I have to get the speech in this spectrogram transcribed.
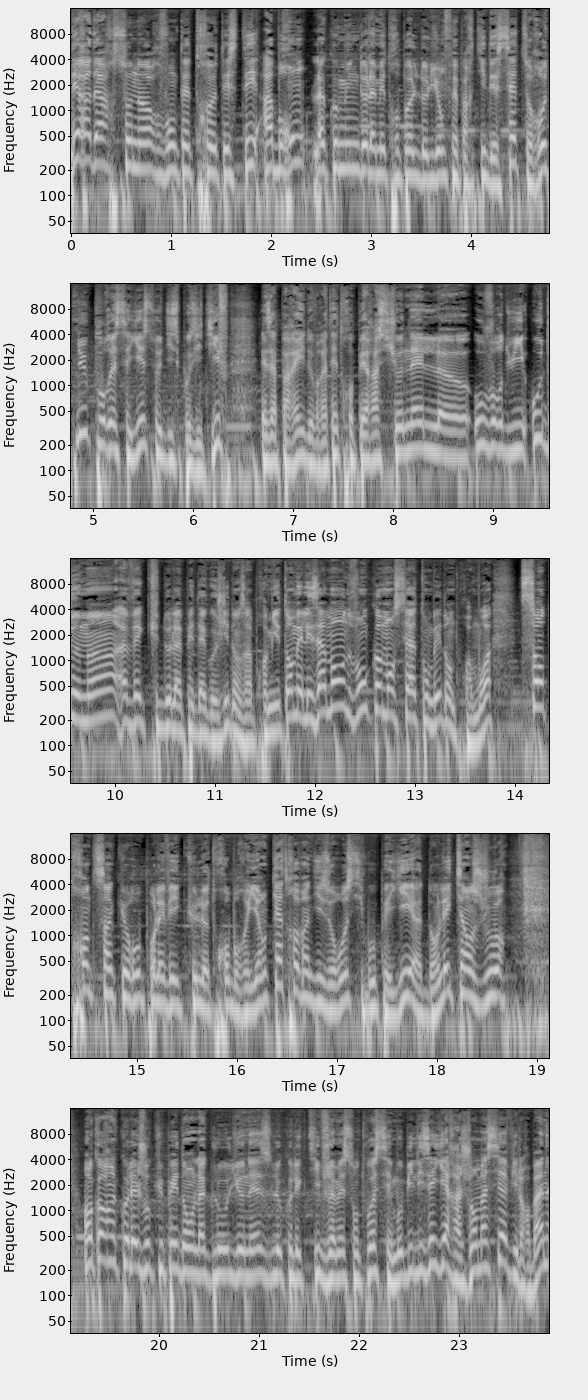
Des radars sonores vont être testés à Bron. La commune de la métropole de Lyon fait partie des sept retenues pour essayer ce dispositif. Les appareils devraient être opérationnels euh, aujourd'hui ou demain avec de la pédagogie dans un premier temps. Mais les amendes vont commencer à tomber dans trois mois. 135 euros pour les véhicules trop bruyants, 90 euros si vous payez dans les 15 jours. Encore un collège occupé dans l'agglo lyonnaise. Le collectif Jamais sans toi s'est mobilisé hier à Jean Massé à Villeurbanne.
